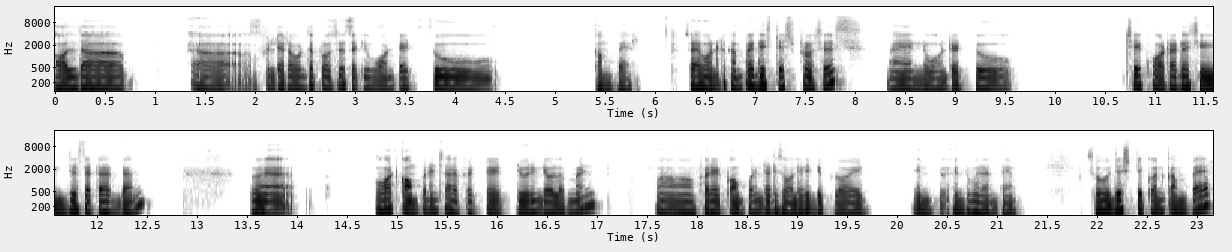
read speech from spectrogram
all the uh, filter out the process that you wanted to compare. So i wanted to compare this test process and wanted to check what are the changes that are done. Uh, what components are affected during development uh, for a component that is already deployed into, into my runtime. So just click on compare.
